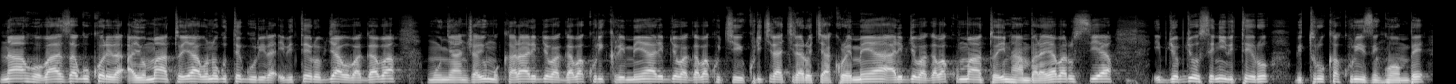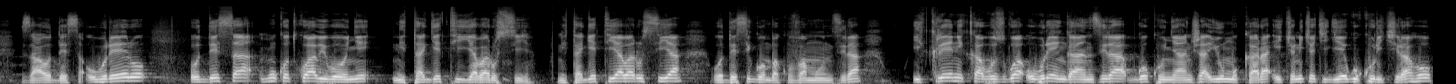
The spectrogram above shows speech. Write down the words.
n'aho baza gukorera ayo mato yabo no gutegurira ibitero byabo bagaba mu nyanja y'umukara ari byo bagaba kuri Crimea ari byo bagaba kuri kiriya kiraro cya Crimea ari byo bagaba ku mato y'intambara y'abarusiya. Ibyo byose ni ibitero bituruka kuri izi nkombe za Odessa. Ubu rero Odessa nk'uko twabibonye ni tageti y'abarusiya. Ni tageti y'abarusiya Odessa igomba kuva mu nzira. Ukraine ikabuzwa uburenganzira bwo ku nyanja y'umukara. Icyo ni cyo kigiye gukurikiraho.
